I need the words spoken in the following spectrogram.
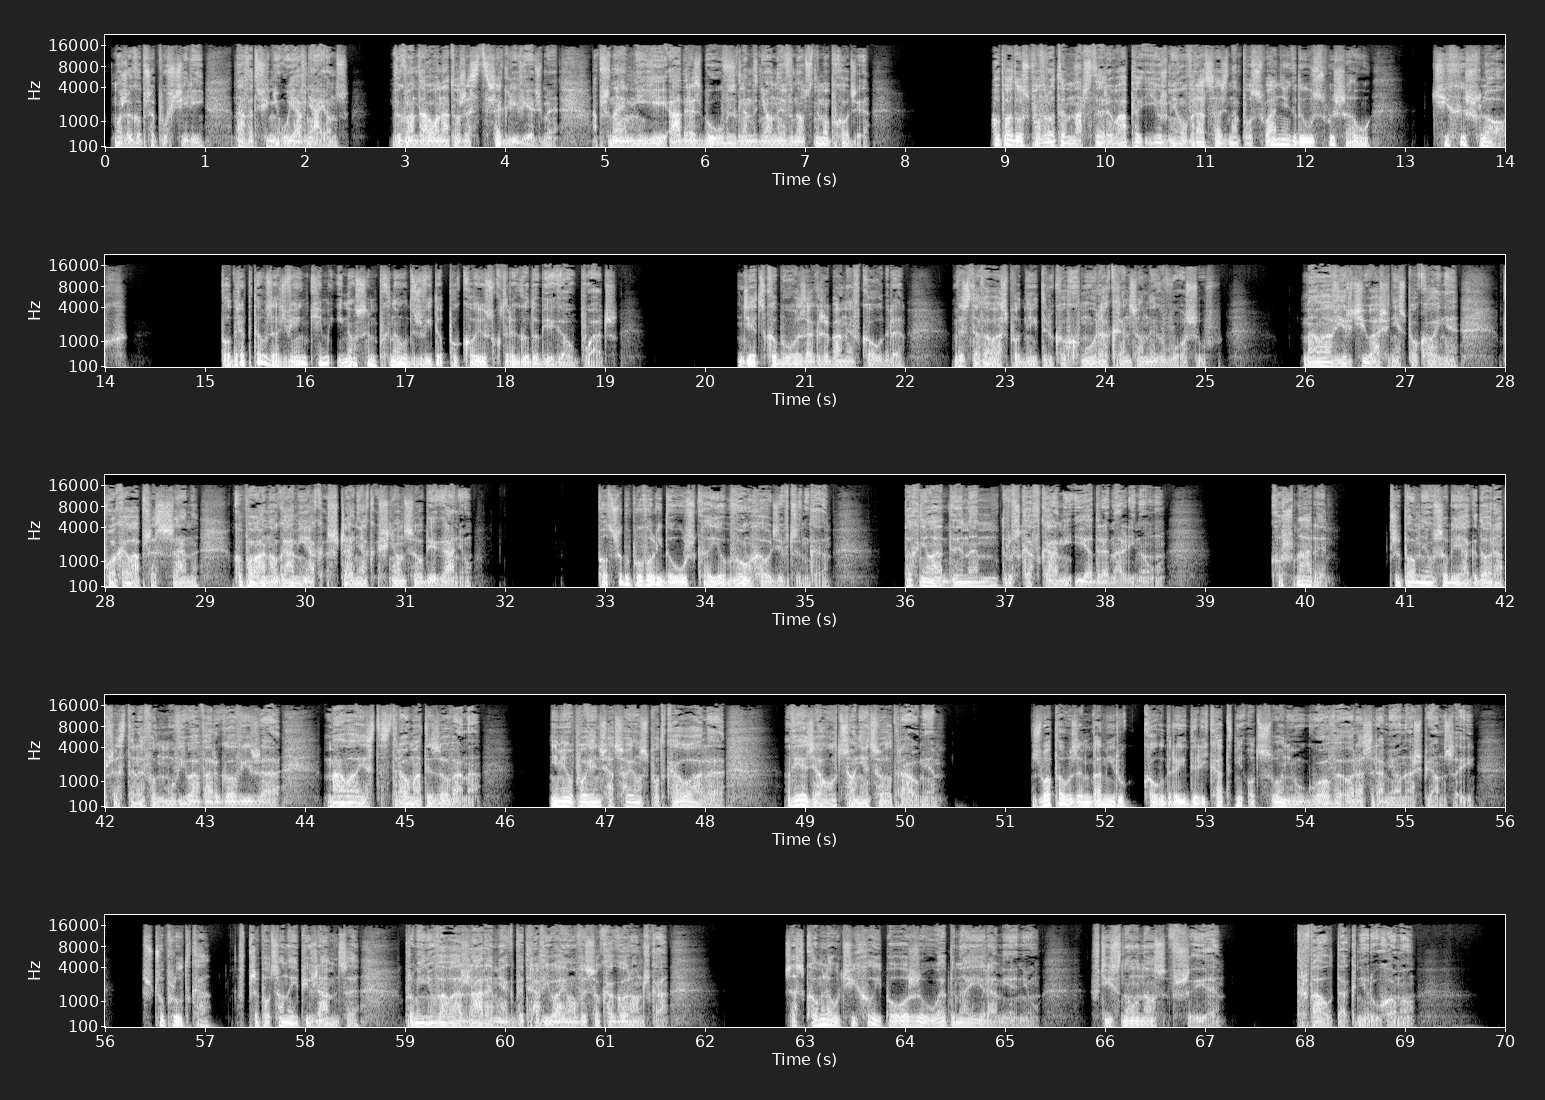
Może go przepuścili, nawet się nie ujawniając. Wyglądało na to, że strzegli wiedźmy, a przynajmniej jej adres był uwzględniony w nocnym obchodzie. Opadł z powrotem na cztery łapy i już miał wracać na posłanie, gdy usłyszał cichy szloch. Podreptał za dźwiękiem i nosem pchnął drzwi do pokoju, z którego dobiegał płacz. Dziecko było zagrzebane w kołdrę. Wystawała spod niej tylko chmura kręconych włosów. Mała wierciła się niespokojnie, płakała przez sen, kopała nogami jak szczeniak śniący o bieganiu. Podszedł powoli do łóżka i obwąchał dziewczynkę. Pachniała dymem, truskawkami i adrenaliną. Koszmary. Przypomniał sobie, jak Dora przez telefon mówiła Wargowi, że mała jest straumatyzowana. Nie miał pojęcia, co ją spotkało, ale wiedział co nieco o traumie. Złapał zębami róg kołdry i delikatnie odsłonił głowę oraz ramiona śpiącej. Szczuplutka, w przepoconej piżamce, promieniowała żarem, jakby trawiła ją wysoka gorączka. Zaskomlał cicho i położył łeb na jej ramieniu. Wcisnął nos w szyję. Trwał tak nieruchomo.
